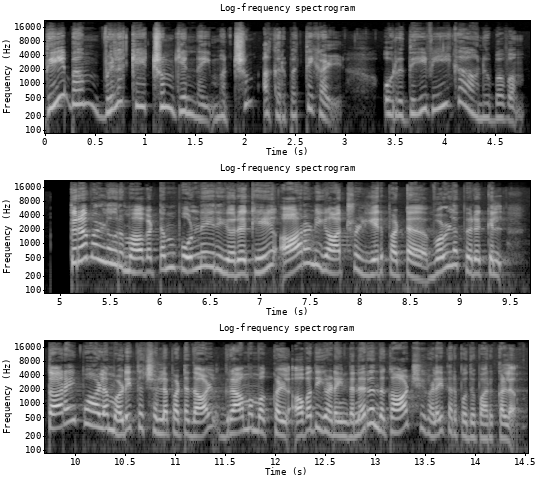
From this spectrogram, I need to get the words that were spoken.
தீபம் விளக்கேற்றும் எண்ணெய் மற்றும் அகர்பத்திகள். ஒரு தெய்வீக அனுபவம். திருவள்ளூர் மாவட்டம் பொன்னேரி அருகே ஆரணி ஆற்றில் ஏற்பட்ட வெள்ளப்பெருக்கில் தரைப்பாலம் அடித்துச் செல்லப்பட்டதால் கிராம மக்கள் அவதியடைந்தனர். அந்த காட்சிகளை தற்போது பார்க்கலாம்.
